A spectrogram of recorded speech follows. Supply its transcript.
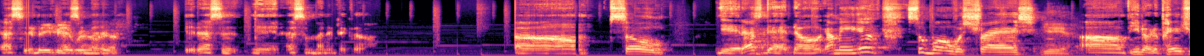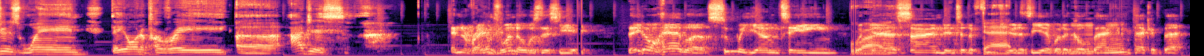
that's it. they be that's a around minute. here. Yeah, that's it. Yeah, that's a minute to go. Um. So, yeah, that's that, dog. I mean, it, Super Bowl was trash. Yeah. Um, you know, the Patriots win. They on a parade. Uh, I just, And the Rams window was this year. They don't have a super young team with Right. guys signed into the future That's- to be able to go back Mhm. and back and back.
